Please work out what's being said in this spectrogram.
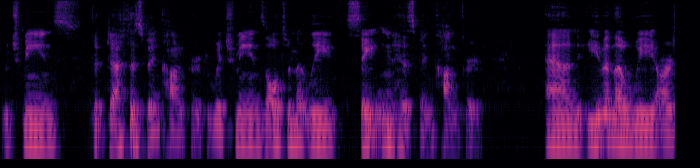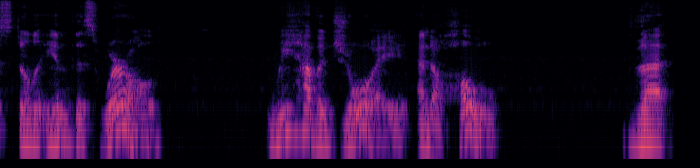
which means the death has been conquered, which means ultimately Satan has been conquered. And even though we are still in this world, we have a joy and a hope that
